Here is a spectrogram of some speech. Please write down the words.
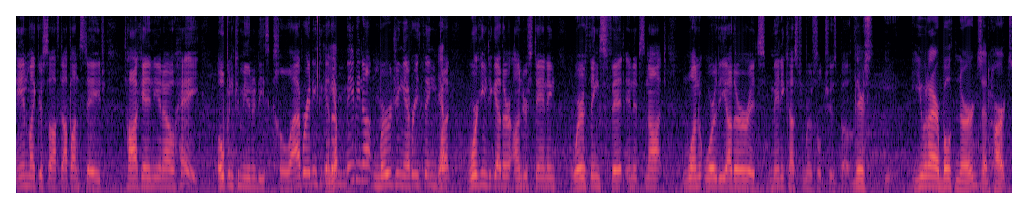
and Microsoft up on stage talking, you know, hey, open communities collaborating together, Yep. maybe not merging everything, Yep. but working together, understanding where things fit and it's not one or the other, it's many customers will choose both. There's, you and I are both nerds at heart.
